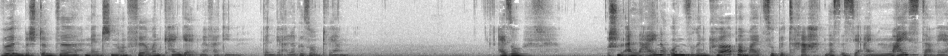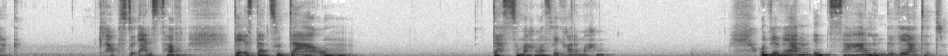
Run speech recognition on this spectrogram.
würden bestimmte Menschen und Firmen kein Geld mehr verdienen, wenn wir alle gesund wären. Also schon alleine unseren Körper mal zu betrachten, das ist ja ein Meisterwerk. Glaubst du ernsthaft, der ist dazu da, um das zu machen, was wir gerade machen? Und wir werden in Zahlen bewertet.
